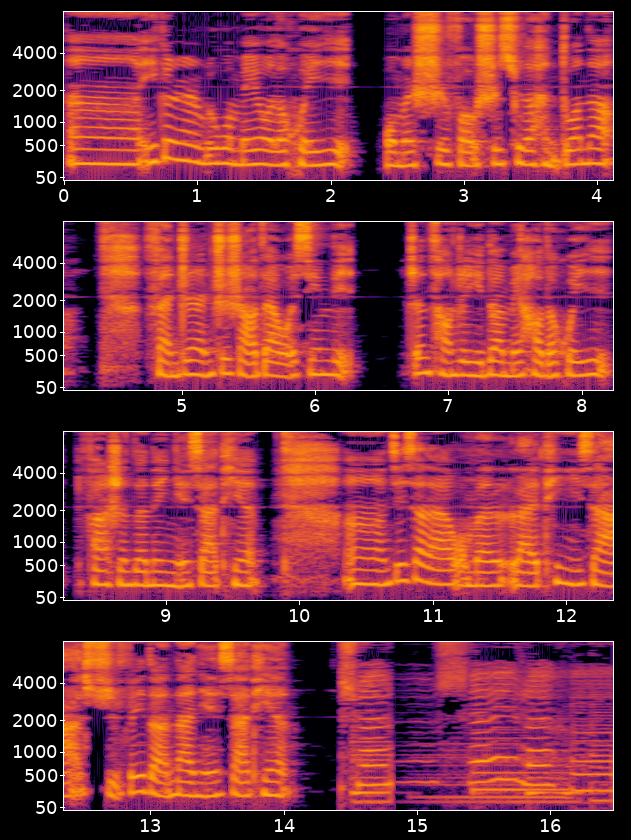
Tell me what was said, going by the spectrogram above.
嗯，一个人如果没有了回忆，我们是否失去了很多呢？反正至少在我心里，珍藏着一段美好的回忆，发生在那年夏天。嗯，接下来我们来听一下许飞的《那年夏天》。谁来和？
